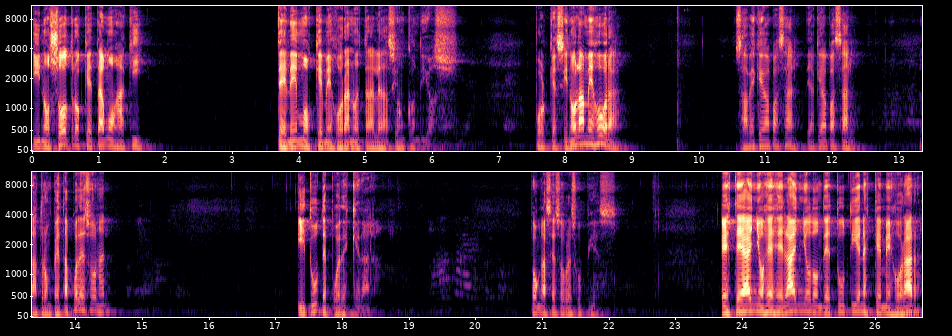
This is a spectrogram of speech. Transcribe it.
Y nosotros que estamos aquí tenemos que mejorar nuestra relación con Dios. Porque si no la mejora, ¿sabe qué va a pasar? ¿Ya qué va a pasar? La trompeta puede sonar y tú te puedes quedar. Póngase sobre sus pies. Este año es el año donde tú tienes que mejorar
